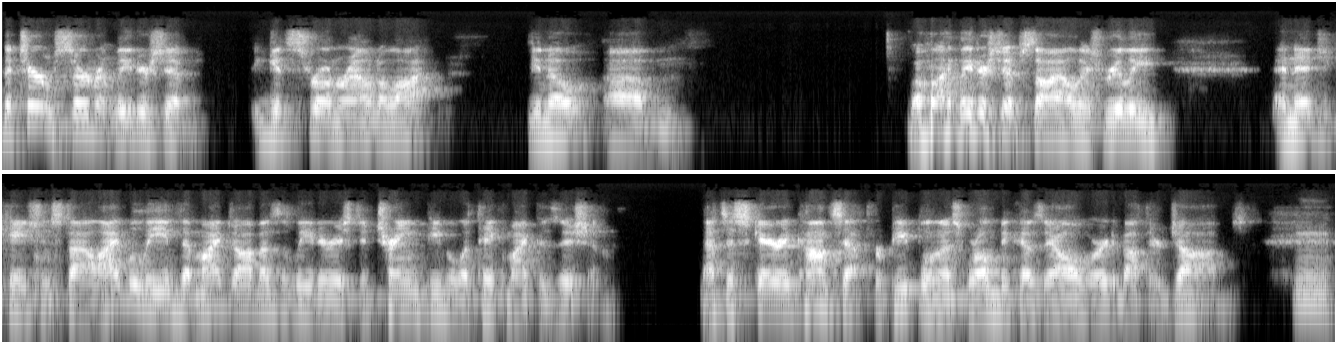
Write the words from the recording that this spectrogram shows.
the term servant leadership gets thrown around a lot, you know. Um, but my leadership style is really an education style. I believe that my job as a leader is to train people to take my position. That's a scary concept for people in this world because they're all worried about their jobs. Mm.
